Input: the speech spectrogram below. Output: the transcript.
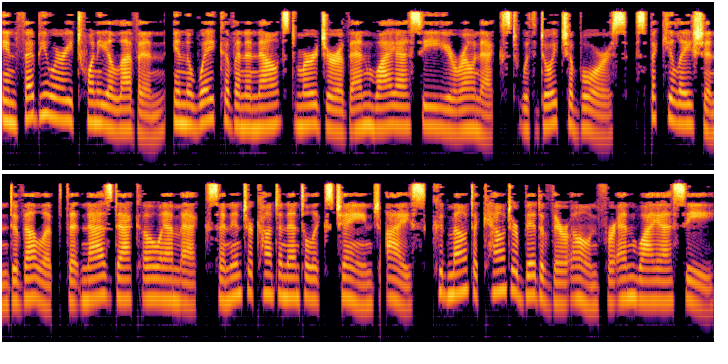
In February 2011, in the wake of an announced merger of NYSE Euronext with Deutsche Börse, speculation developed that Nasdaq OMX and Intercontinental Exchange (ICE) could mount a counter-bid of their own for NYSE.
